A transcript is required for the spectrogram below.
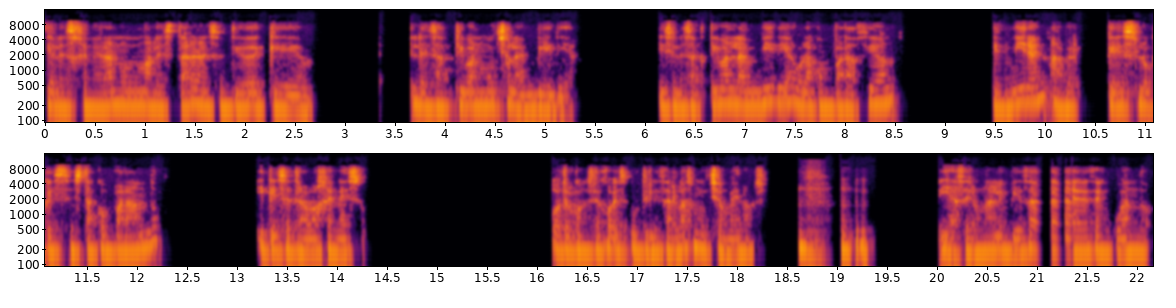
que les generan un malestar en el sentido de que les activan mucho la envidia. Y si les activan la envidia o la comparación, que miren a ver qué es lo que se está comparando y que se trabaje en eso. Otro consejo es utilizarlas mucho menos y hacer una limpieza de vez en cuando.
